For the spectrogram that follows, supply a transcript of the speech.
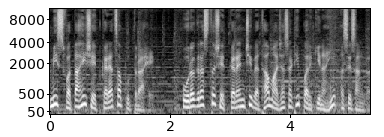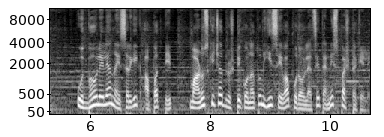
मी स्वतःही शेतकऱ्याचा पुत्र आहे. पूरग्रस्त शेतकऱ्यांची व्यथा माझ्यासाठी परकी नाही असे सांगत. उद्भवलेल्या नैसर्गिक आपत्तीत माणुसकीच्या दृष्टिकोनातून ही सेवा पुरवल्याचे त्यांनी स्पष्ट केले.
